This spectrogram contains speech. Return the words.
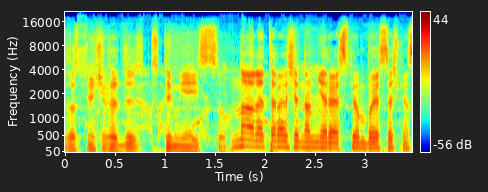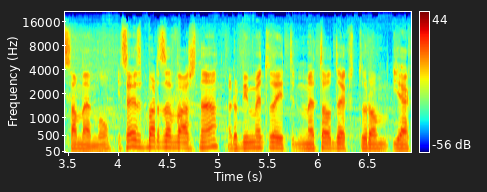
Zrespią się wtedy w tym miejscu. No ale teraz się nam nie respią, bo jesteśmy samemu. I co jest bardzo ważne, robimy tutaj metodę, którą jak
